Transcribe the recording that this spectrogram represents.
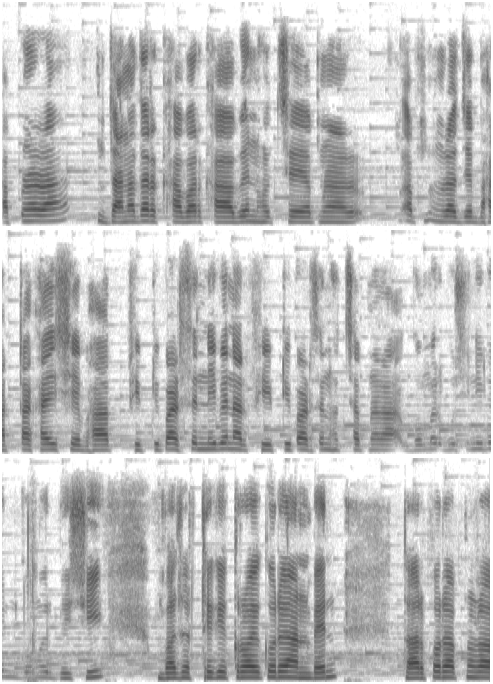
আপনারা দানাদার খাবার খাওয়াবেন হচ্ছে আপনার, আপনারা যে ভাতটা খাই সে ভাত ফিফটি পার্সেন্ট নেবেন আর ফিফটি পার্সেন্ট হচ্ছে আপনারা গমের ভুসি নেবেন। গমের ভুসি বাজার থেকে ক্রয় করে আনবেন। তারপরে আপনারা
